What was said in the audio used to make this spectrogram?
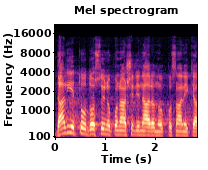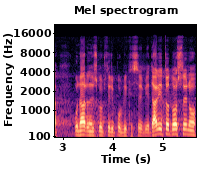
da li je to dostojno ponašanje narodnog poslanika u Narodnoj skupštini Republike Srbije? Da li je to dostojno,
